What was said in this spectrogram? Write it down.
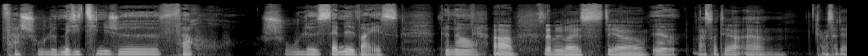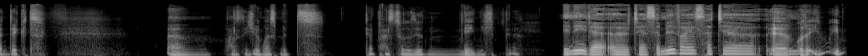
Fachschule, medizinische Fachschule Semmelweis, genau. Ah, Semmelweis, der, ja. was hat der, ähm, was hat er entdeckt? Ähm, war es nicht irgendwas mit der pasteurisierten, nee, nicht, bitte. Nee, nee, der, äh, der Semmelweis hat ja. Ähm, äh, oder im, im,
